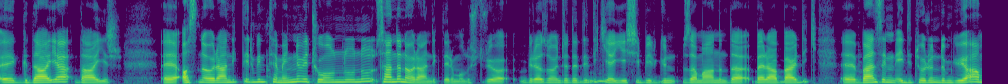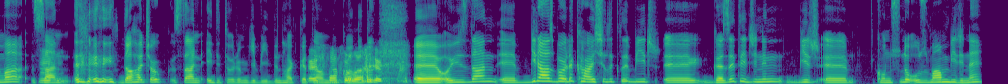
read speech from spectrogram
e, gıdaya dair e, aslında öğrendiklerimin temelini ve çoğunluğunu senden öğrendiklerim oluşturuyor. Biraz önce de dedik ya Yeşil Bir Gün zamanında beraberdik. E, ben senin editöründüm güya ama sen daha çok sen editörüm gibiydin hakikaten bu konuda. E, o yüzden e, biraz böyle karşılıklı bir e, gazetecinin bir... E, konusunda uzman birine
